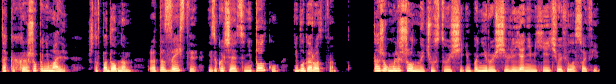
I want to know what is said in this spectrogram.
так как хорошо понимали, что в подобном ротозействе не заключается ни толку, ни благородства. Даже умалишенные, чувствующие импонирующее влияние Михеичевой философии,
